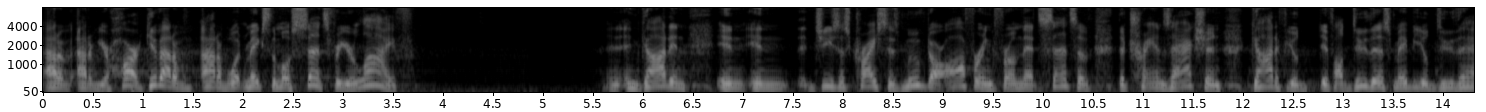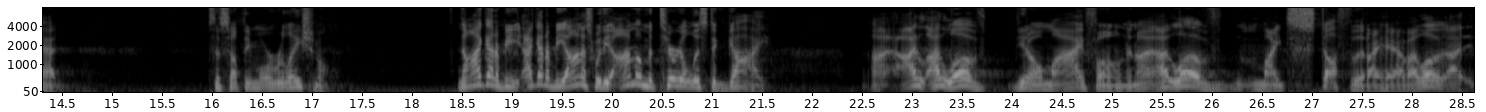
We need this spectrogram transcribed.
out of, out of your heart, give out of, out of what makes the most sense for your life. And God in, in, in Jesus Christ has moved our offering from that sense of the transaction, God, if, you'll, if I'll do this, maybe you'll do that, to something more relational. Now, I gotta be, I gotta be honest with you, I'm a materialistic guy. I, I, I love you know my iphone and I, I, love my stuff that i have i love I,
